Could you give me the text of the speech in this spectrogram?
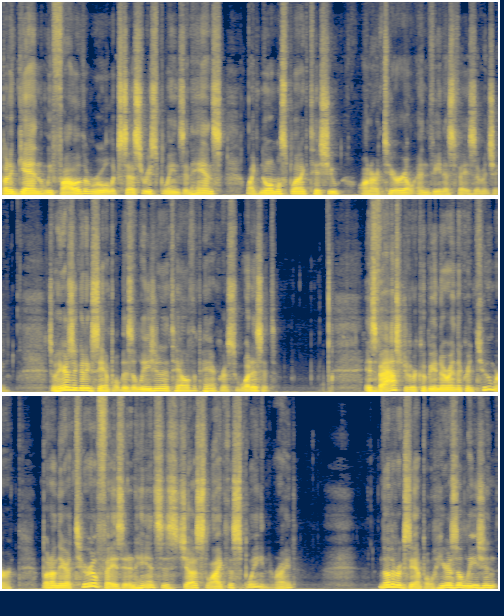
But again, we follow the rule accessory spleens enhance like normal splenic tissue on arterial and venous phase imaging. So here's a good example. There's a lesion in the tail of the pancreas. What is it? It's vascular, could be a neuroendocrine tumor, but on the arterial phase, it enhances just like the spleen, right? Another example, here's a lesion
